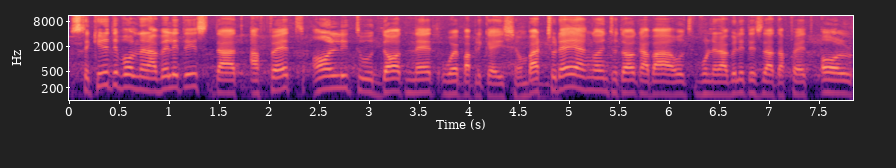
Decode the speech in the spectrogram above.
security vulnerabilities that affect only to .NET web application. But today I'm going to talk about vulnerabilities that affect all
